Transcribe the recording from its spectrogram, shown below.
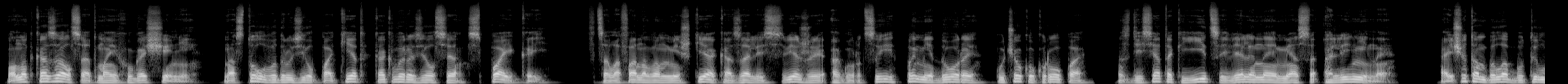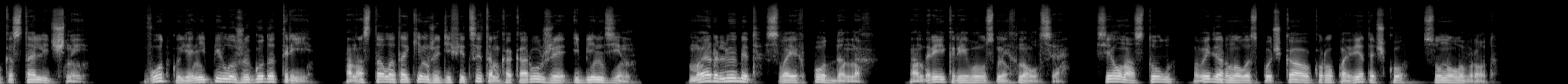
Он отказался от моих угощений. На стол водрузил пакет, как выразился, с пайкой, в целлофановом мешке оказались свежие огурцы, помидоры, пучок укропа, с десяток яиц и вяленое мясо оленины. А еще там была бутылка столичной. Водку я не пил уже года три. Она стала таким же дефицитом, как оружие и бензин. Мэр любит своих подданных. Андрей криво усмехнулся. Сел на стул, выдернул из пучка укропа веточку, сунул в рот.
